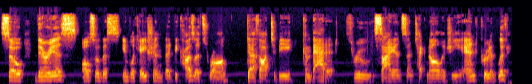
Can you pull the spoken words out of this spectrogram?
So there is also this implication that because it's wrong, death ought to be combated through science and technology and prudent living.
